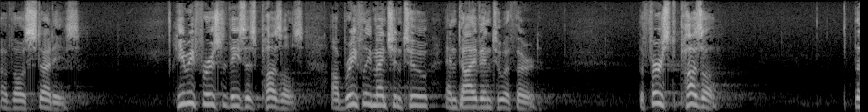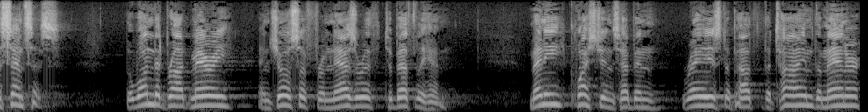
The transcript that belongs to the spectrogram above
of those studies. He refers to these as puzzles. I'll briefly mention two and dive into a third. The first puzzle, the census, the one that brought Mary and Joseph from Nazareth to Bethlehem. Many questions have been raised about the time, the manner,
